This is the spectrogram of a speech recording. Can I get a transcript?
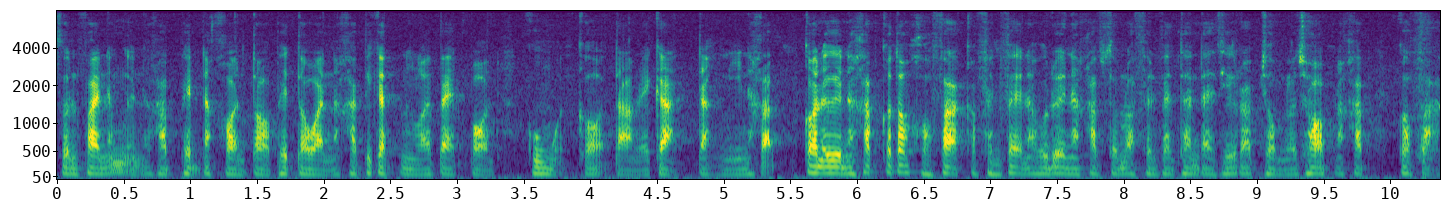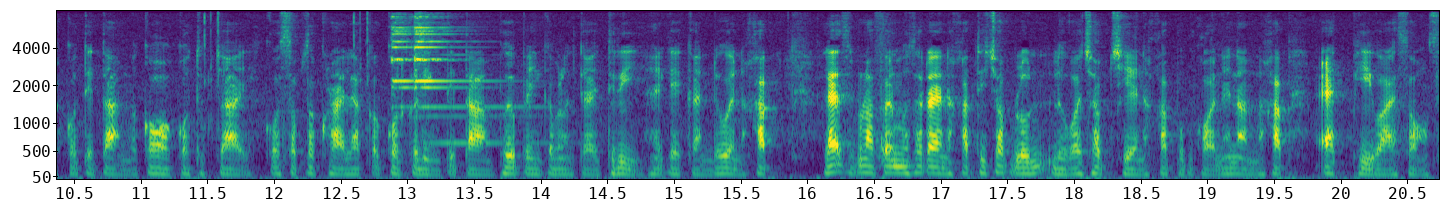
ส่วนฝ่ายน้ำเงินนะครับเพชรนครต่อเพชรตะวันนะครับพิกัด 108 ปอนด์คู่หมวดก็ตามรายการดังนี้นะครับก่อนอื่นนะครับก็ต้องขอฝากกับแฟนๆเอาด้วยนะครับสำหรับแฟนๆท่านใดที่รับชมและชอบนะครับก็ฝากกดติดตามแล้วก็กดถูกใจกด subscribe แล้วก็กดกระดิ่งติดตามเพื่อเป็นกำลังใจที่ดีให้แก่กันด้วยนะครับและสำหรับแฟนมวยท่านนะครับที่ชอบลุ้นหรือว่าชอบเชียร์นะครับผมขอแนะนำนะครับ @py24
